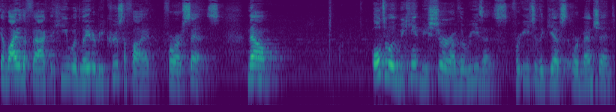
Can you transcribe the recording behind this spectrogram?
in light of the fact that he would later be crucified for our sins. Now, ultimately, we can't be sure of the reasons for each of the gifts that were mentioned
